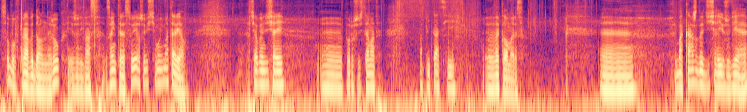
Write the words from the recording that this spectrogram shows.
subów prawy dolny róg, jeżeli Was zainteresuje oczywiście mój materiał. Chciałbym dzisiaj e, poruszyć temat aplikacji w e-commerce. Chyba każdy dzisiaj już wie,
